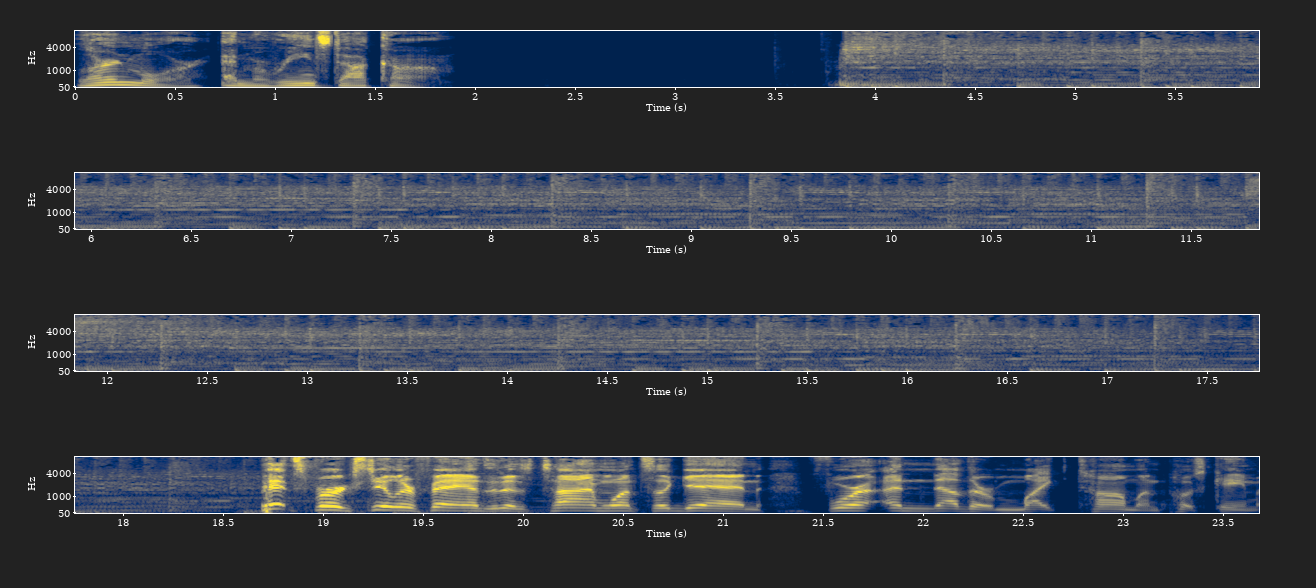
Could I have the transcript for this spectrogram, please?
Learn more at marines.com. Pittsburgh Steeler fans, it is time once again for another Mike Tomlin post-game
